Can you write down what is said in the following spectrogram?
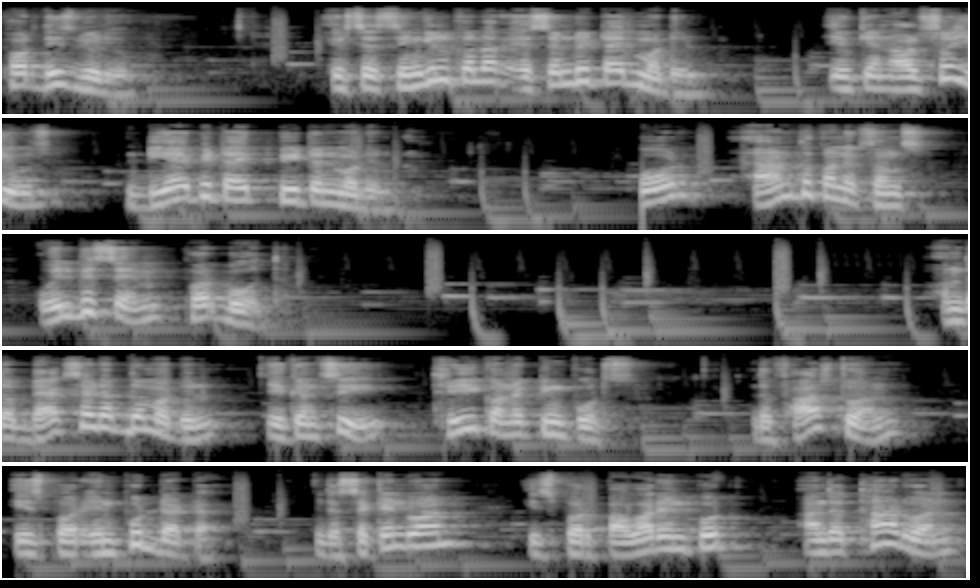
for this video. It's a single color SMD type module. You can also use DIP type P10 module. Code and the connections will be same for both. On the back side of the module, you can see three connecting ports. The first one is for input data. The second one is for power input and the third one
